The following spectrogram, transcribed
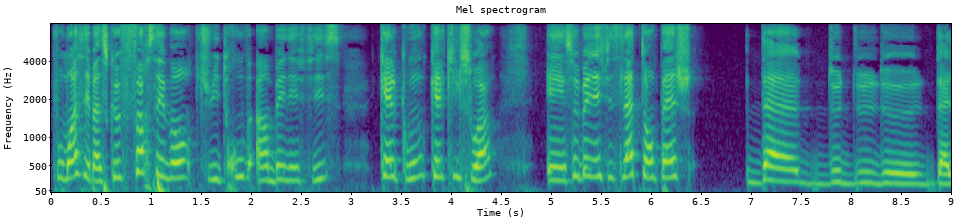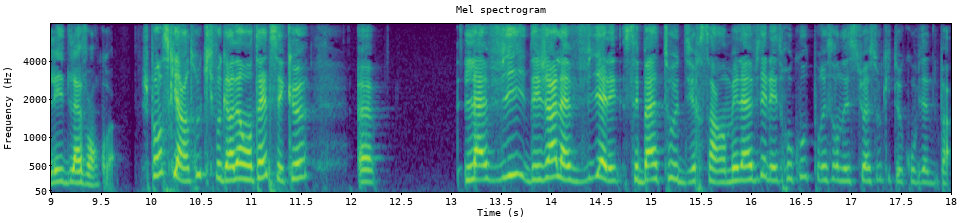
pour moi, c'est parce que forcément, tu y trouves un bénéfice, quelconque, quel qu'il soit, et ce bénéfice-là t'empêche d'aller de, de, de, l'avant, quoi. Je pense qu'il y a un truc qu'il faut garder en tête, c'est que euh, la vie, déjà, la vie, elle est, c'est bateau de dire ça, hein, mais la vie, elle est trop courte pour rester dans des situations qui te conviennent pas.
